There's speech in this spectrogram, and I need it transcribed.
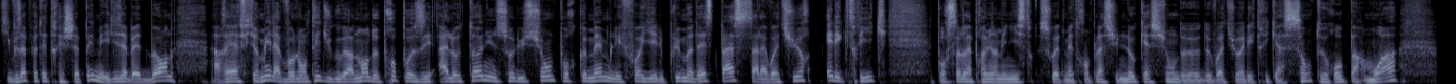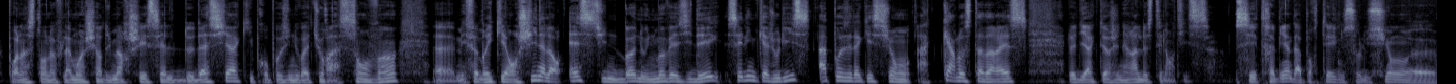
qui vous a peut-être échappé, mais Elisabeth Borne a réaffirmé la volonté du gouvernement de proposer à l'automne une solution pour que même les foyers les plus modestes passent à la voiture électrique. Pour cela, la Première ministre souhaite mettre en place une location de, de voitures électriques à 100 euros par mois. Pour l'instant, l'offre la moins chère du marché est celle de Dacia qui propose une voiture à 120 2020, euh, mais en Chine. Alors, est-ce une bonne ou une mauvaise idée? Céline Cajoulis a posé la question à Carlos Tavares, le directeur général de Stellantis. C'est très bien d'apporter une solution euh,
